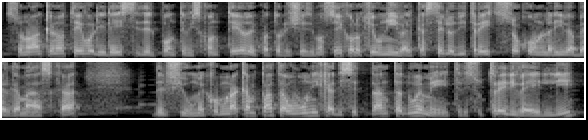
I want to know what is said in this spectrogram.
Sono anche notevoli i resti del ponte visconteo del XIV secolo che univa il castello di Trezzo con la riva bergamasca del fiume con una campata unica di 72 metri su tre livelli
